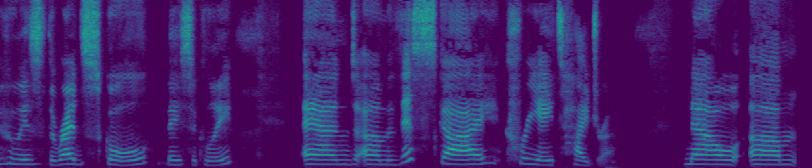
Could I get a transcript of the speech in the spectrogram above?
who is the Red Skull, basically. And um, this guy creates Hydra. Now, um,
